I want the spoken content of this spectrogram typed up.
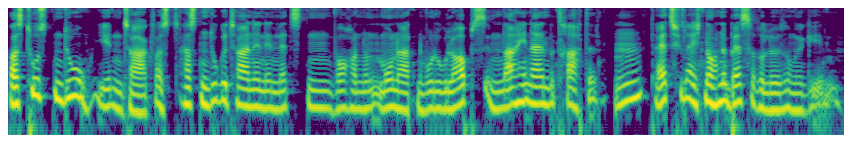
Was tust denn du jeden Tag? Was hast denn du getan in den letzten Wochen und Monaten, wo du glaubst, im Nachhinein betrachtet, hm, da hätte es vielleicht noch eine bessere Lösung gegeben?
